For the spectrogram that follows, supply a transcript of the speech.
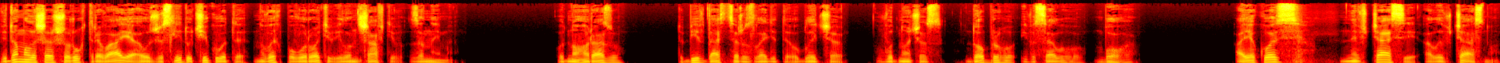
Відомо лише, що рух триває, а отже слід очікувати нових поворотів і ландшафтів за ними. Одного разу тобі вдасться розгледіти обличчя водночас доброго і веселого Бога. А якось не в часі, але вчасно.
